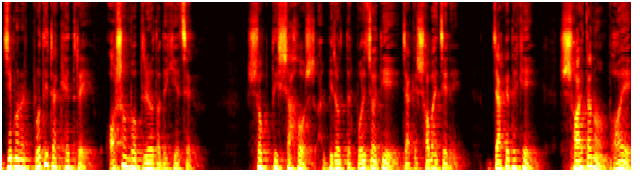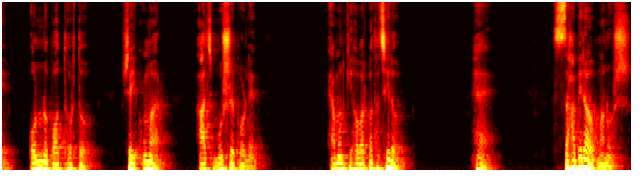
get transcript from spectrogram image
জীবনের প্রতিটা ক্ষেত্রে অসম্ভব দৃঢ়তা দেখিয়েছেন, শক্তি, সাহস আর বীরত্বের পরিচয় দিয়ে যাকে সবাই চেনে, যাকে দেখে শয়তানও ভয়ে অন্য পথ ধরত, সেই উমার আজ মুশড়ে পড়লেন। এমন কি হবার কথা ছিল? হ্যাঁ সাহাবিরাও মানুষ,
